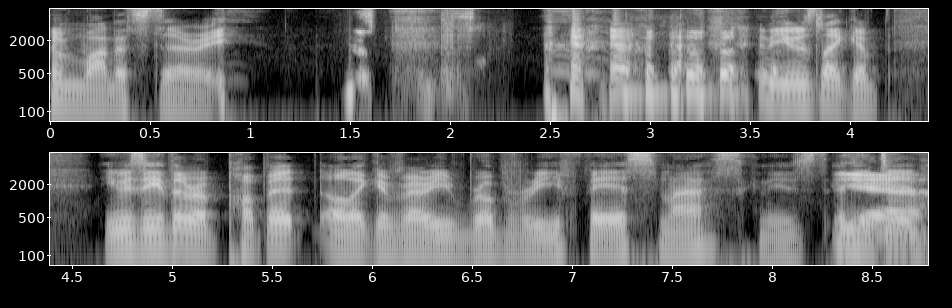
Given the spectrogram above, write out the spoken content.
a monastery, and he was like a he was either a puppet or like a very rubbery face mask, and he was and he did Yeah.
